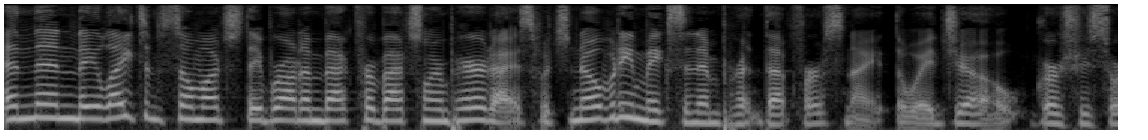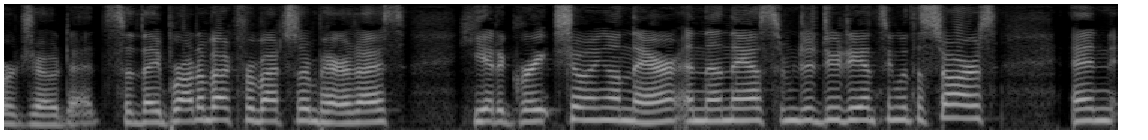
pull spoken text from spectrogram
And then they liked him so much they brought him back for Bachelor in Paradise, which nobody makes an imprint that first night the way Joe, grocery store Joe did. So they brought him back for Bachelor in Paradise. He had a great showing on there, and then they asked him to do Dancing with the Stars, and,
